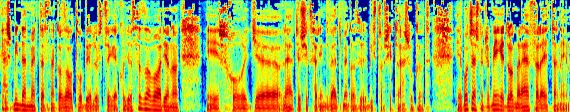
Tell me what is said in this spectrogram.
És mindent megtesznek az autóbérlős cégek, hogy összezavarjanak, és hogy lehetőség szerint vedd meg az ő biztosításukat. És bocsáss meg, csak még egy dolog, mert elfelejteném.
